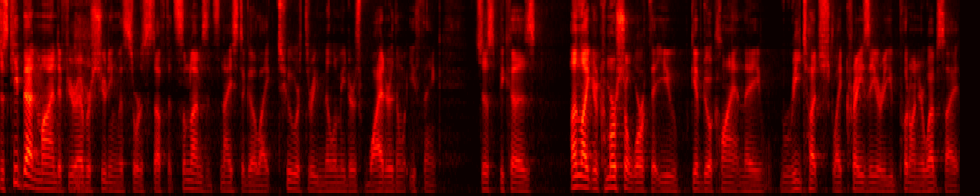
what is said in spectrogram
just keep that in mind if you're ever shooting this sort of stuff. That sometimes it's nice to go like two or three millimeters wider than what you think, just because unlike your commercial work that you give to a client and they retouch like crazy or you put on your website,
